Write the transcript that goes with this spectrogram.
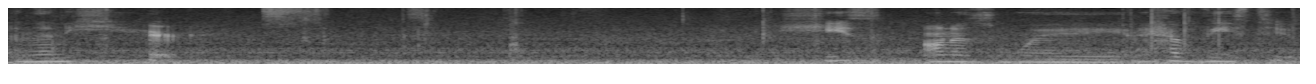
And then here. He's on his way. I have these two.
